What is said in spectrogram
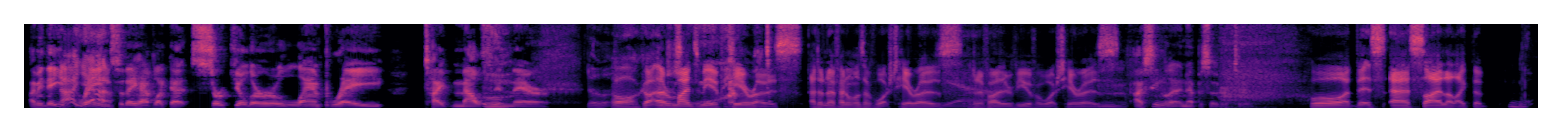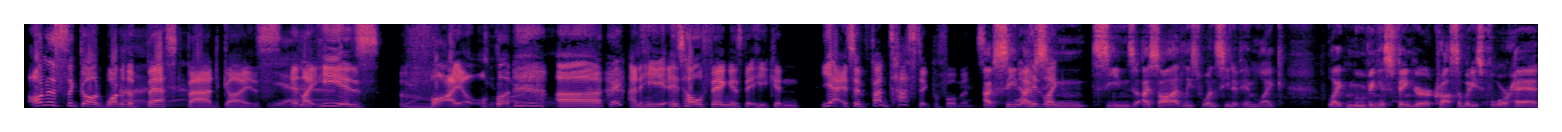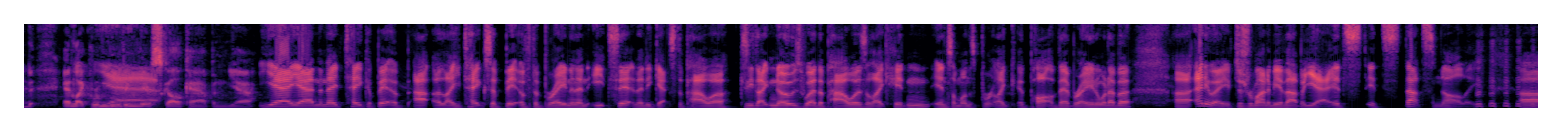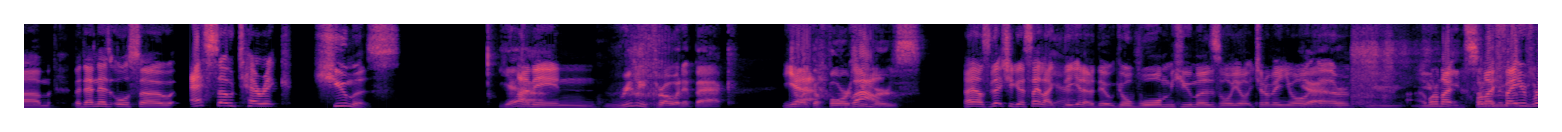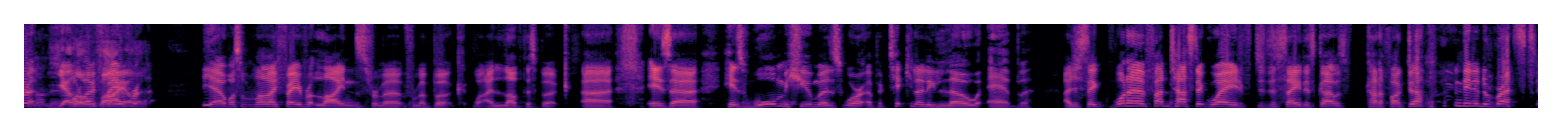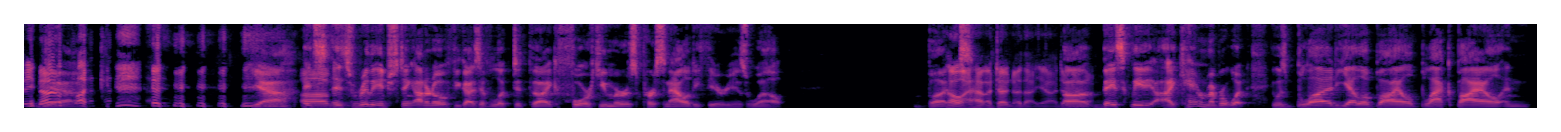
I mean, they eat Ah, brains, yeah. so they have like that circular lamprey type mouth in there. Oh god, that reminds me of Heroes. I don't know if anyone's ever watched Heroes. I don't know if either of you ever watched Heroes. Mm, I've seen an episode or two. Oh, this uh, Sylar, like the honest to God, one of the Uh, best yeah. bad guys. And, like he Yeah. is vile. He's horrible. uh, Great and he his whole thing is that he can. Yeah, it's a fantastic performance. I've seen Well, I've his, like- seen scenes. I saw at least one scene of him like like moving his finger across somebody's forehead and like removing Yeah. their skull cap and yeah. Yeah, yeah, and then they take a bit of uh, like he takes a bit of the brain and then eats it, and then he gets the power because he like knows where the powers are like hidden in someone's br- like a part of their brain or whatever. Uh, anyway, it just reminded me of that. But yeah, it's it's that's gnarly. um, but then there's also esoteric humors. Yeah. I mean, really throwing it back. to, yeah, like the four wow. humors. I was literally gonna say like the, you know the, your warm humors or your do you know what I mean your yeah. uh, You- one of my one of my favorite on yellow one of my bile. favorite Yeah, what's one of my favorite lines from a from a book? Well, I love this book. Uh, is uh, his warm humors were at a particularly low ebb. I just think what a fantastic way to, to say this guy was kind of fucked up and needed a rest. You know, Yeah. like Yeah, it's Um, it's really interesting. I don't know if you guys have looked at like Four Humor's personality theory as well, but Oh, I, have, I don't know that. Yeah, I don't know uh, that. basically, I can't remember what it was: blood, yellow bile, black bile, and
